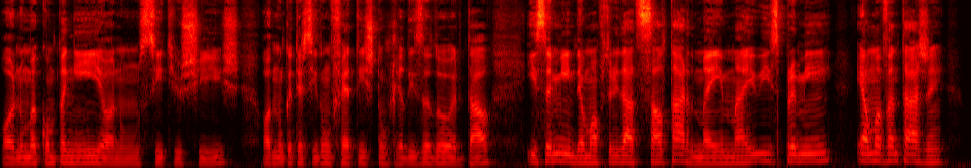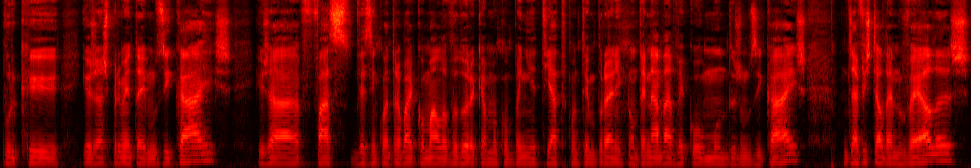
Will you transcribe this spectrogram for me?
ou numa companhia ou num sítio X, ou nunca ter sido um fetiche de um realizador e tal, isso a mim deu uma oportunidade de saltar de meio em meio e isso para mim é uma vantagem porque eu já experimentei musicais, eu já faço de vez em quando trabalho com uma lavadora, que é uma companhia de teatro contemporâneo que não tem nada a ver com o mundo dos musicais, já fiz telenovelas,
